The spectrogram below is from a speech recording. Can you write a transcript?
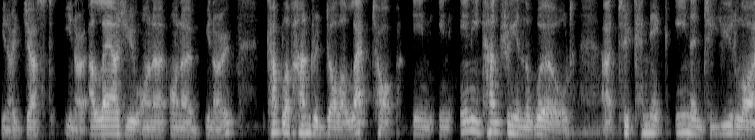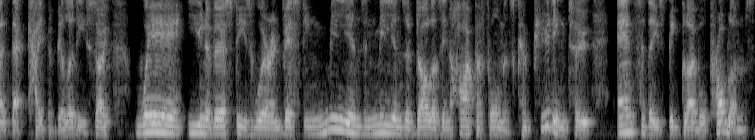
you know just you know allows you on a on a you know couple of hundred dollar laptop in in any country in the world uh, to connect in and to utilize that capability so where universities were investing millions and millions of dollars in high performance computing to answer these big global problems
